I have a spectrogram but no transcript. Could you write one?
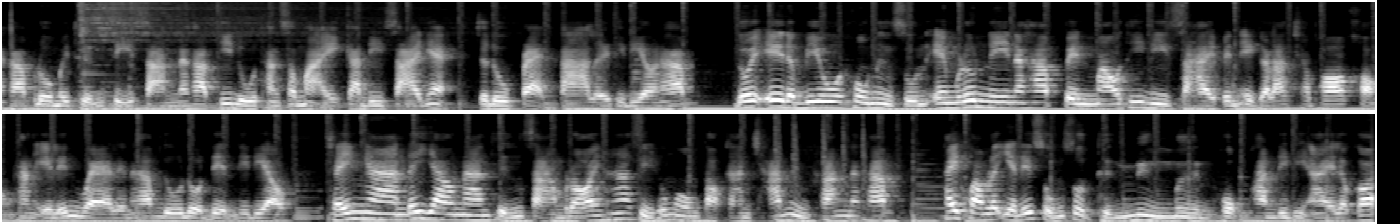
นะครับ รวมไปถึงสีสันนะครับ ที่ดูทันสมัยการดีไซน์เนี่ยจะดูแปลกตาเลยทีเดียวนะครับ โดย AW610M รุ่นนี้นะครับ เป็นเมาส์ที่ดีไซน์เป็นเอกลักษณ์เฉพาะของทาง Alienware เลยนะครับ ดูโดดเด่นทีเดียว ใช้งานได้ยาวนานถึง 350 ชั่วโมงต่อการชาร์จ 1 ครั้งนะครับ ให้ความละเอียดได้สูงสุดถึง 16,000 dpi แล้วก็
